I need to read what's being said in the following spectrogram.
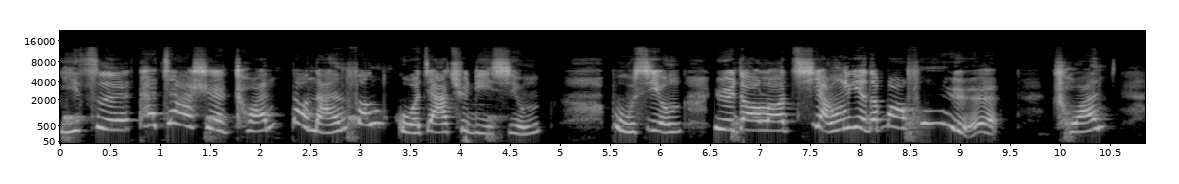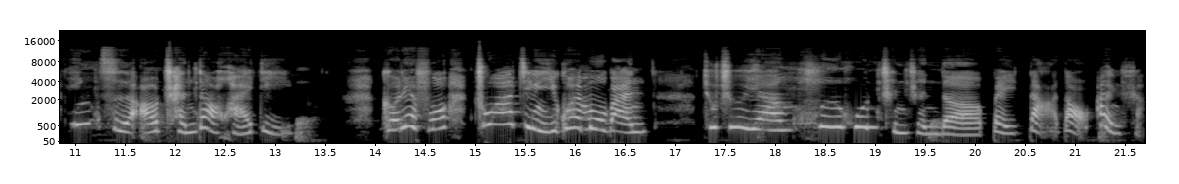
一次，他驾驶船到南方国家去旅行，不幸遇到了强烈的暴风雨，船因此而沉到海底。格列佛抓紧一块木板，就这样昏昏沉沉地被打到岸上。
